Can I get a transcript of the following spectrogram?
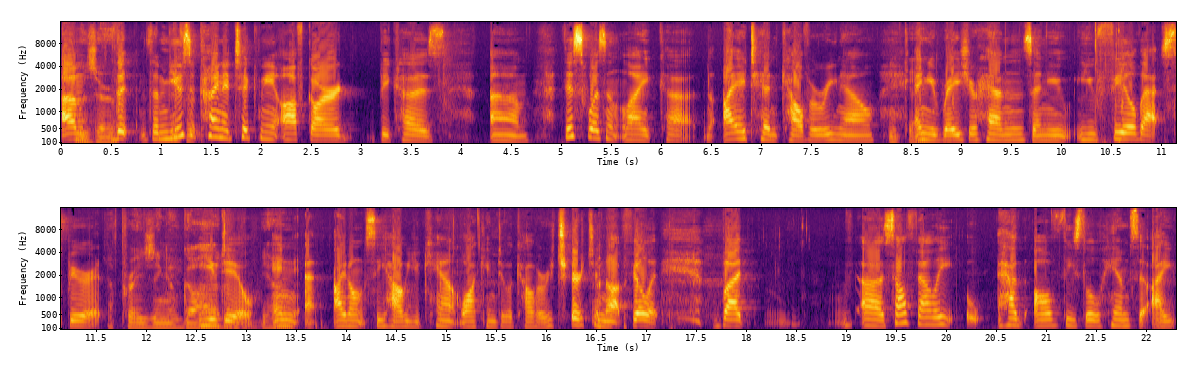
Um, The the music kind of took me off guard because um, this wasn't like uh, I attend Calvary now, Okay. and you raise your hands and you you feel that spirit. a praising of God? You do, yeah. and uh, I don't see how you can't walk into a Calvary church and not feel it. But uh, South Valley had all these little hymns that I,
